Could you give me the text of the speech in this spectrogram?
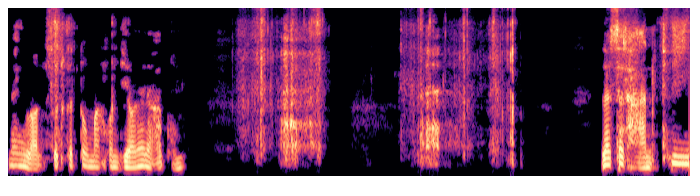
แม่งหลอนสุดก็ต้องมาคนเดียวนี่แหละครับผม และสถานที่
